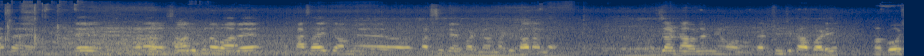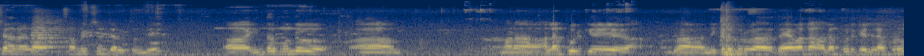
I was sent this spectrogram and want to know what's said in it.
అంటే అంటే మన సాదుకున్న వారే కషాయికి అమ్మే పరిస్థితి ఏర్పడింది అన్నమాట ఈ కాలంలో. ఇట్లాంటి ఆవులను మేము రక్షించి కాపాడి మా గోశాలల సంరక్షణ జరుగుతుంది. ఇంతకుముందు మన అలంపూర్కి నిఖిల గురువు దయ వల్ల అలంపూర్కి వెళ్ళినప్పుడు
